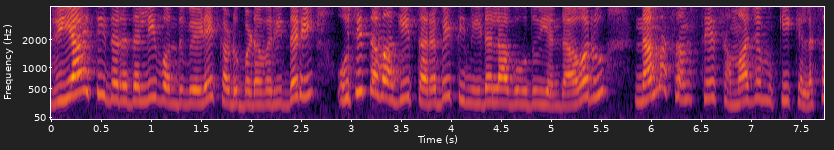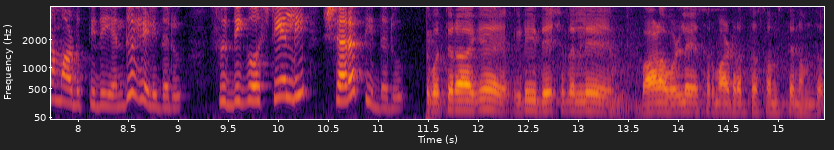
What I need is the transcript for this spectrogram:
ರಿಯಾಯಿತಿ ದರದಲ್ಲಿ ಒಂದು ವೇಳೆ ಕಡು ಬಡವರಿದ್ದರೆ ಉಚಿತವಾಗಿ ತರಬೇತಿ ನೀಡಲಾಗುವುದು ಎಂದ ಅವರು, ನಮ್ಮ ಸಂಸ್ಥೆ ಸಮಾಜಮುಖಿ ಕೆಲಸ ಮಾಡುತ್ತಿದೆ ಎಂದು ಹೇಳಿದರು. ಸುದ್ದಿಗೋಷ್ಠಿಯಲ್ಲಿ ಶರತ್ ಇದ್ದರು. ಗೊತ್ತಿರೋ ಹಾಗೆ ಇಡೀ ದೇಶದಲ್ಲಿ ಬಹಳ ಒಳ್ಳೆಯ ಹೆಸರು ಮಾಡಿರೋ ಸಂಸ್ಥೆ ನಮ್ಮದು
